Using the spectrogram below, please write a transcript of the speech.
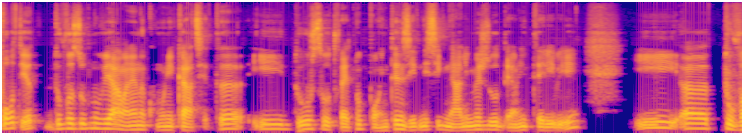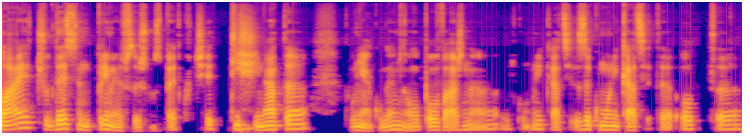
водят до възобновяване на комуникацията и до съответно по-интензивни сигнали между отделните риби. И а, това е чудесен пример всъщност, Петко, че тишината понякога е много по-важна от комуникация, за комуникацията от а,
